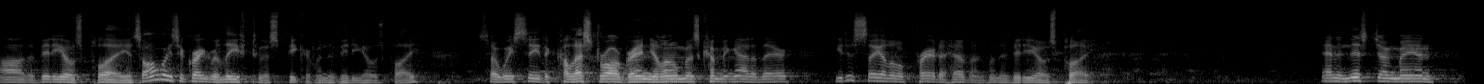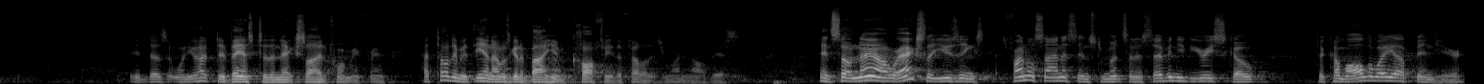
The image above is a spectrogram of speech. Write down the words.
uh, the videos play. It's always a great relief to a speaker when the videos play. So we see the cholesterol granulomas coming out of there. You just say a little prayer to heaven when the videos play. And in this young man, it doesn't want, you'll have to advance to the next slide for me, friend. I told him at the end I was going to buy him coffee, the fellow that's running all this. And so now we're actually using frontal sinus instruments and a 70 degree scope to come all the way up in here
